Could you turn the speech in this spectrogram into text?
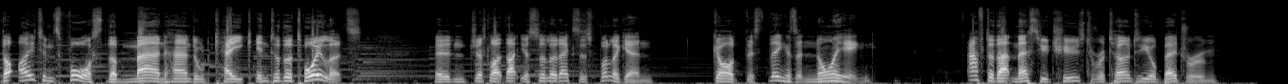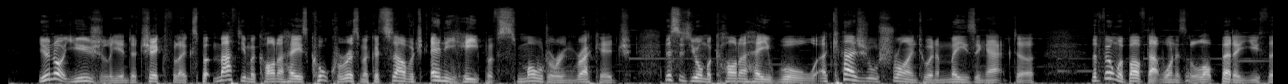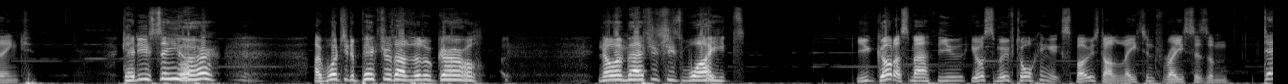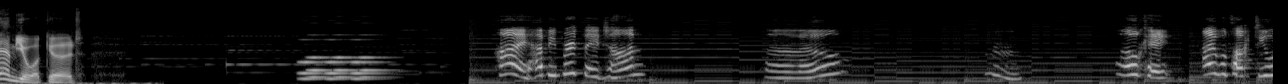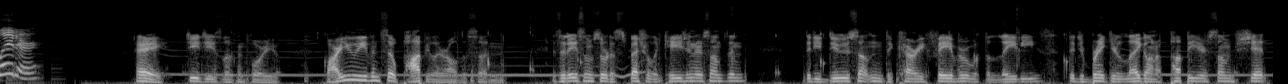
The items force the man-handled cake into the toilets. And just like that, your Sylladex is full again. God, this thing is annoying. After that mess, you choose to return to your bedroom. You're not usually into chick flicks, but Matthew McConaughey's cool charisma could salvage any heap of smouldering wreckage. This is your McConaughey wall, a casual shrine to an amazing actor. The film above that one is a lot better, you think. Can you see her? I want you to picture that little girl. Now imagine she's white. You got us, Matthew. Your smooth talking exposed our latent racism. Damn, you are good. Hi, happy birthday, John. Hello? Hmm. Okay, I will talk to you later. Hey, Gigi's looking for you. Why are you even so popular all of a sudden? Is today some sort of special occasion or something? Did you do something to curry favor with the ladies? Did you break your leg on a puppy or some shit?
